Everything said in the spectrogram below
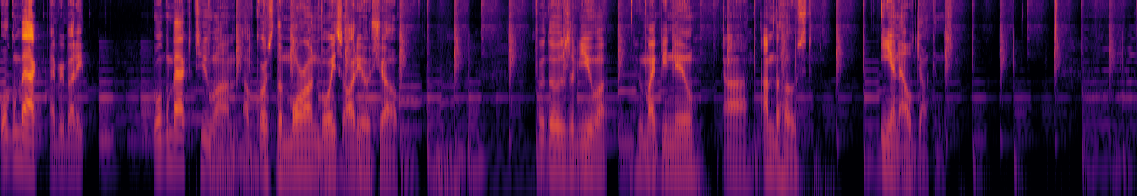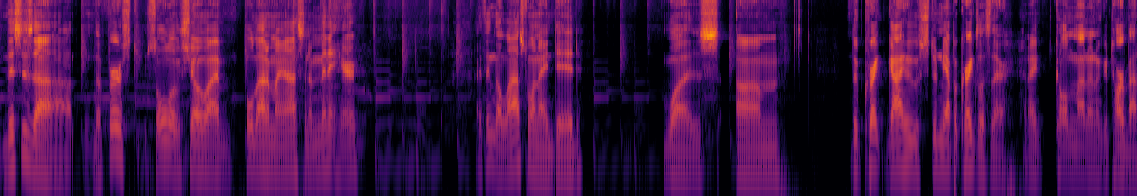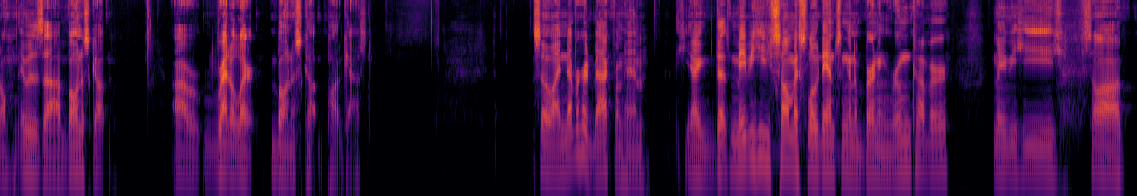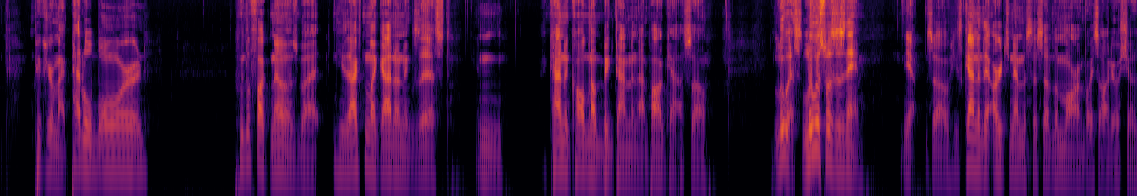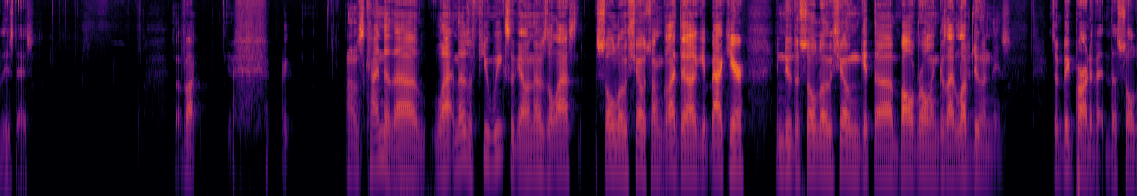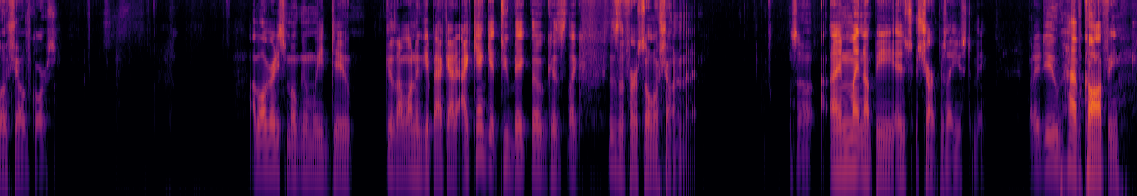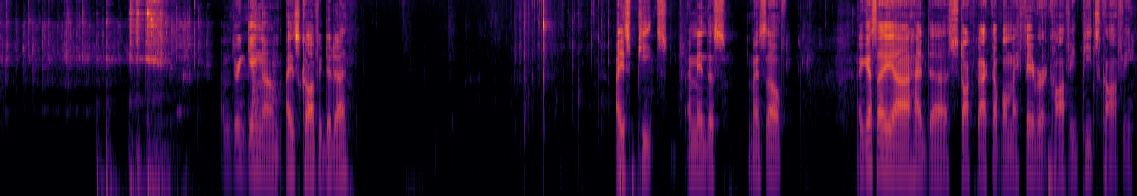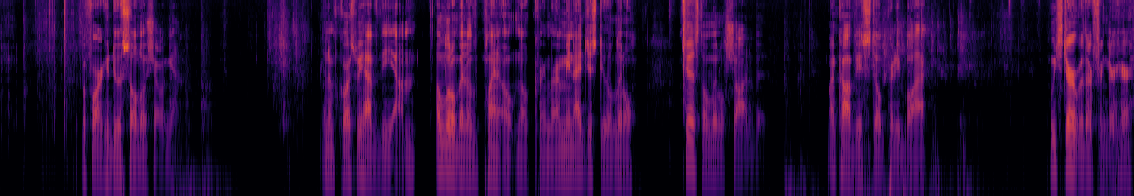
Welcome back, everybody. Welcome back to, um, of course, the More on Voice Audio Show. For those of you uh, who might be new, uh, I'm the host, Ian L. Junkins. This is uh, the first solo show I've pulled out of my ass in a minute here. I think the last one I did was um, the guy who stood me up at Craigslist there, and I called him out in a guitar battle. It was uh, Bonus Cup, uh, Red Alert Bonus Cup podcast. So I never heard back from him. He, I, that, maybe he saw my slow dancing in a burning room cover. Maybe he saw a picture of my pedal board. Who the fuck knows? But he's acting like I don't exist, and I kind of called him out big time in that podcast. So Lewis, Lewis was his name. Yeah, so he's kind of the arch nemesis of the More on Voice audio show these days. But fuck, I, I was kind of the that was a few weeks ago, and that was the last solo show. So I'm glad to get back here and do the solo show and get the ball rolling because I love doing these. It's a big part of it, the solo show, of course. I'm already smoking weed too because I want to get back at it. I can't get too big though because like this is the first solo show in a minute, so I might not be as sharp as I used to be. But I do have coffee. I'm drinking um iced coffee today. Iced Peet's. I made this myself. I guess I uh, had to stock back up on my favorite coffee, Peet's Coffee, before I could do a solo show again. And of course, we have the um a little bit of the Planet Oat Milk Creamer. I mean, I just do a little, just a little shot of it. My coffee is still pretty black. We stir it with our finger here.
